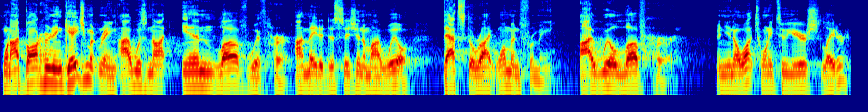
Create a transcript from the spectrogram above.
When I bought her an engagement ring, I was not in love with her. I made a decision of my will. That's the right woman for me. I will love her. And you know what? 22 years later,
